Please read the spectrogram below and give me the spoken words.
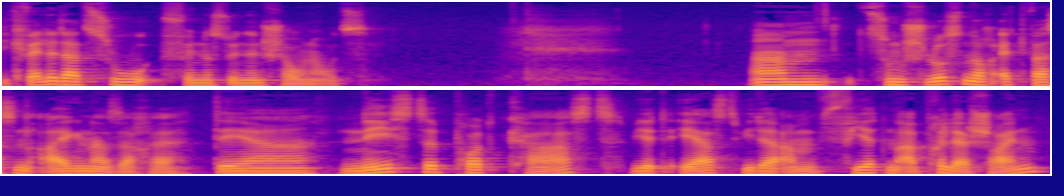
Die Quelle dazu findest du in den Show Notes. Ähm, zum Schluss noch etwas in eigener Sache. Der nächste Podcast wird erst wieder am 4. April erscheinen.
